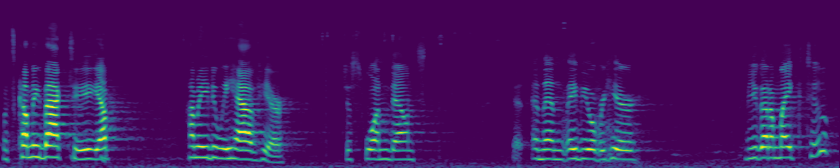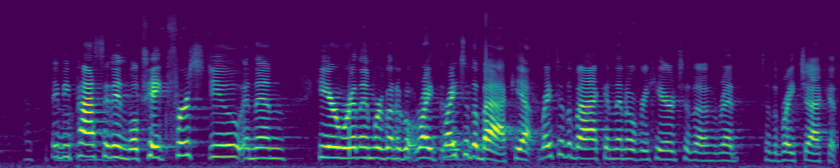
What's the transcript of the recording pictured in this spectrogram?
What's coming back to you? Yep. How many do we have here? Just one down. And then maybe over here. Have you got a mic too? Maybe pass it in. We'll take first you and then here, we're, then we're going to go right, right to the back. Yeah, right to the back, and then over here to the red, to the bright jacket.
